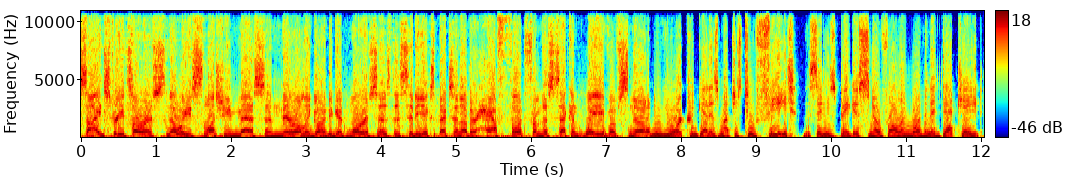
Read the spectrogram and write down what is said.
Side streets are a snowy, slushy mess, and they're only going to get worse as the city expects another half foot from the second wave of snow. New York could get as much as two feet, the city's biggest snowfall in more than a decade.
